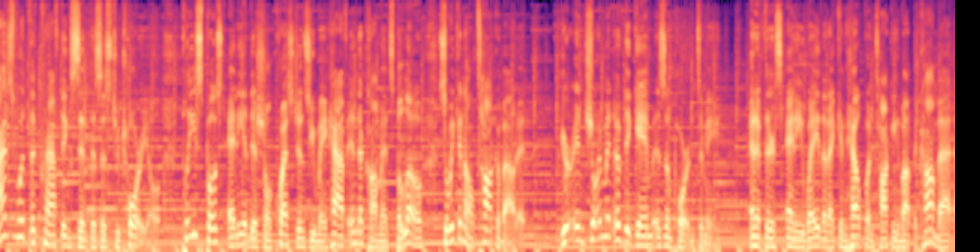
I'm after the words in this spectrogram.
As with the crafting synthesis tutorial, please post any additional questions you may have in the comments below so we can all talk about it. Your enjoyment of the game is important to me, and if there's any way that I can help when talking about the combat,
